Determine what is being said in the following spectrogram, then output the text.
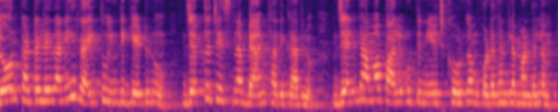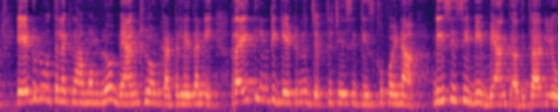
లోన్ కట్టలేదని రైతు ఇంటి గేటును జప్తు చేసిన బ్యాంక్ అధికారులు. జనగామ పాలకుర్తి నియోజకవర్గం కొడగండ్ల మండలం ఏడు నూతల గ్రామంలో బ్యాంక్ లోన్ కట్టలేదని రైతు ఇంటి గేటును జప్తు చేసి తీసుకుపోయిన డీసీసీబీ బ్యాంక్ అధికారులు.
